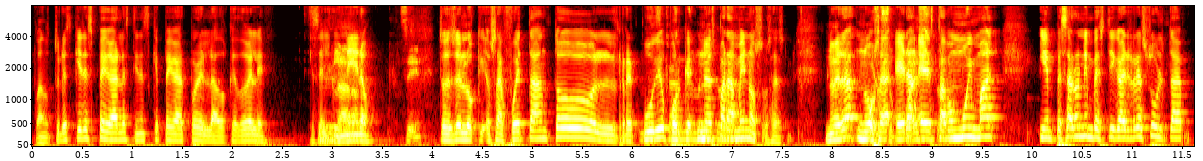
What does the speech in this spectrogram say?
cuando tú les quieres pegar, les tienes que pegar por el lado que duele, que es el Claro. dinero. Sí. Entonces, lo que, o sea, fue tanto el repudio, porque no es para menos, o sea, no era, no, o sea, era, estaba muy mal. Y empezaron a investigar y resulta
